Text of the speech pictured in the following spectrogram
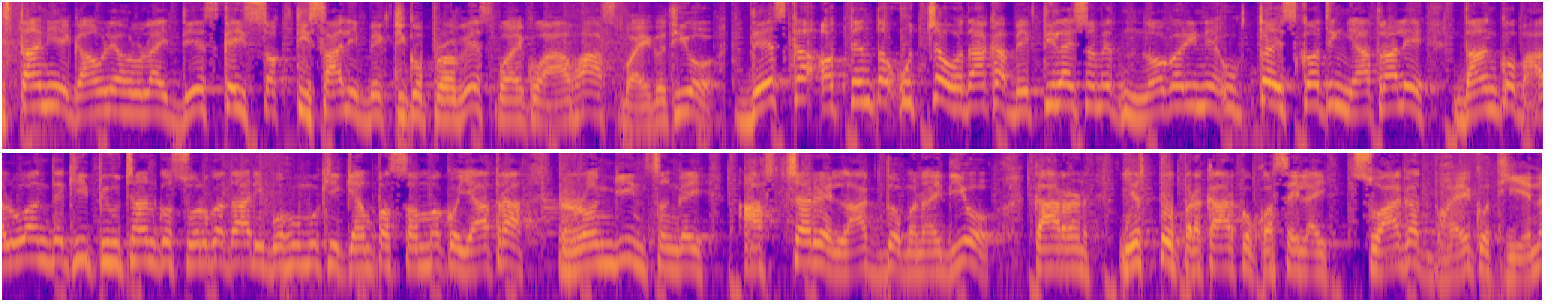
स्थानीय गाउँलेहरूलाई देशकै शक्तिशाली व्यक्तिको प्रवेश भएको आभास भएको थियो। देशका अत्यन्त उच्च होदाका व्यक्तिलाई समेत नगरिने उक्त स्कटिङ यात्राले दाङको भालुवाङदेखि प्युठानको स्वर्गदारी बहुमुखी क्याम्पससम्मको यात्रा रङ्गीनसँगै आश्चर्य लाग्दो बनाइदियो। कारण यस्तो यस्तो प्रकारको कसैलाई स्वागत भएको थिएन।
